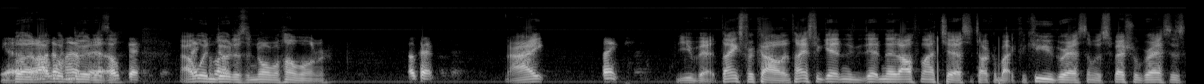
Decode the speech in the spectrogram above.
Yeah, but no, I, I wouldn't do it that. as a, Okay. I Thanks wouldn't a do it as a normal homeowner. Okay. All right. Thanks. You bet. Thanks for calling. Thanks for getting getting it off my chest to talk about kikuyu grass, some of the special grasses,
